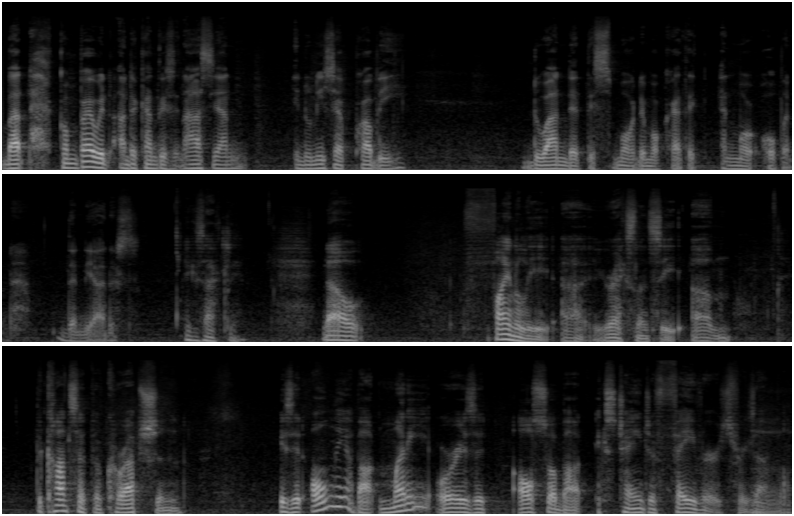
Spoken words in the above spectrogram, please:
but compared with other countries in ASEAN, Indonesia probably the one that is more democratic and more open than the others. Exactly. Now, finally, uh, Your Excellency, um, the concept of corruption is it only about money or is it also about exchange of favors, for example?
